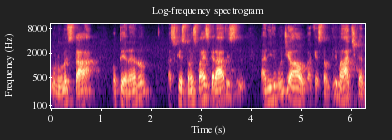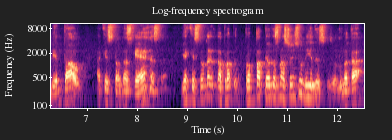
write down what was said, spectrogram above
O Lula está operando as questões mais graves a nível mundial, a questão climática, ambiental, a questão das guerras e a questão da, da própria, do próprio papel das Nações Unidas. Dizer, o Lula está,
